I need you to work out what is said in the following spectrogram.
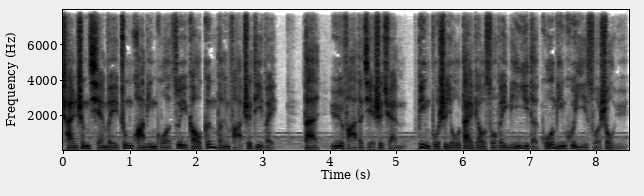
产生前为中华民国最高根本法之地位，但约法的解释权并不是由代表所谓民意的国民会议所授予。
